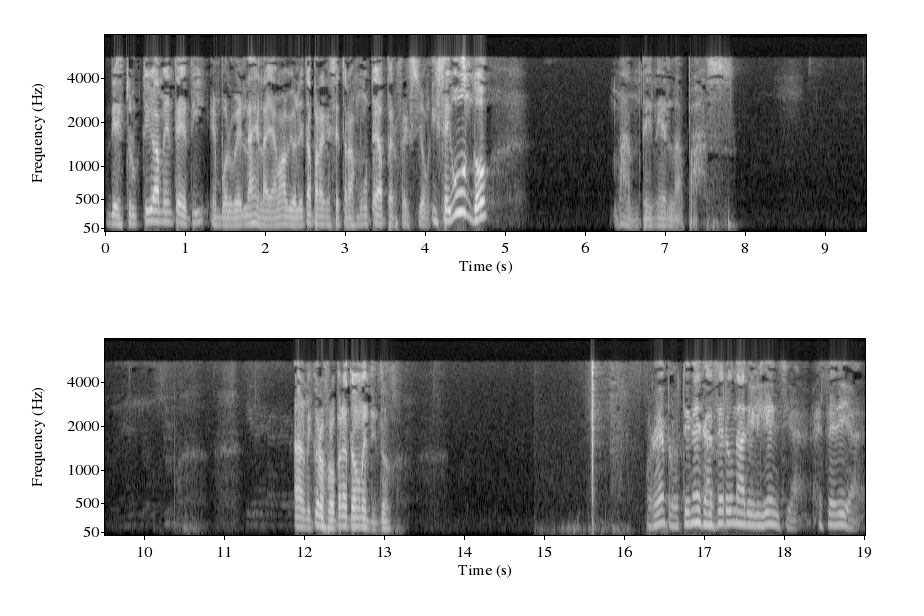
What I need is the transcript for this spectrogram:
destructivamente de ti, envolverlas en la llama violeta para que se transmute a perfección. Y segundo, mantener la paz. Al micrófono, espérate un momentito. Por ejemplo, tienes que hacer una diligencia ese día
